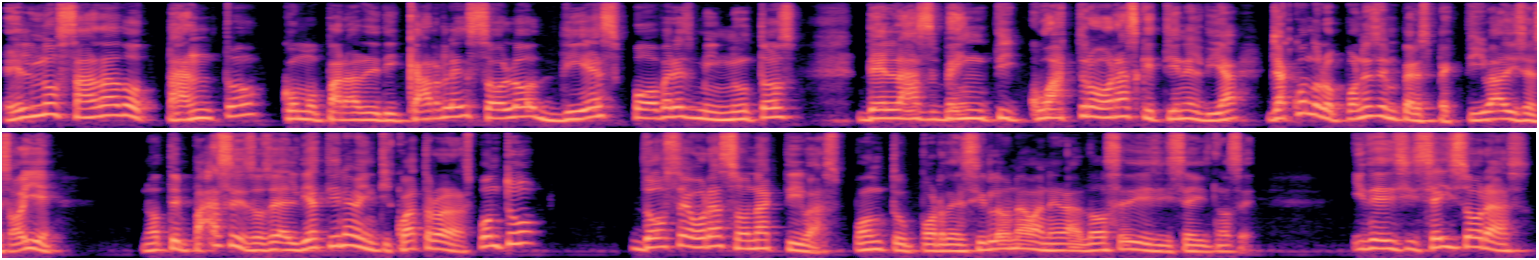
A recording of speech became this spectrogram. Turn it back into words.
Él nos ha dado tanto como para dedicarle solo 10 pobres minutos de las 24 horas que tiene el día. Ya cuando lo pones en perspectiva, dices, oye, no te pases. O sea, el día tiene 24 horas. Pon tú, 12 horas son activas. Pon tú, por decirlo de una manera, 12, 16, no sé. Y de 16 horas,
